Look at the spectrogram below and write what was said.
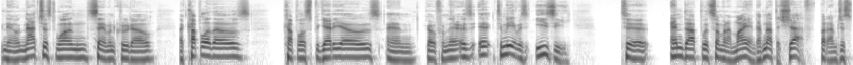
You know, not just one salmon crudo, a couple of those, couple of spaghettios, and go from there. It was, it, to me, it was easy to end up with someone on my end. I'm not the chef, but I'm just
